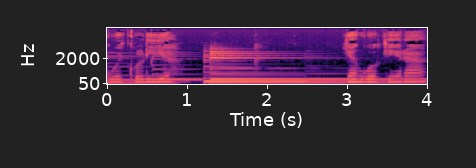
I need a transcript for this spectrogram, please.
gue kuliah. Yang gue kira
